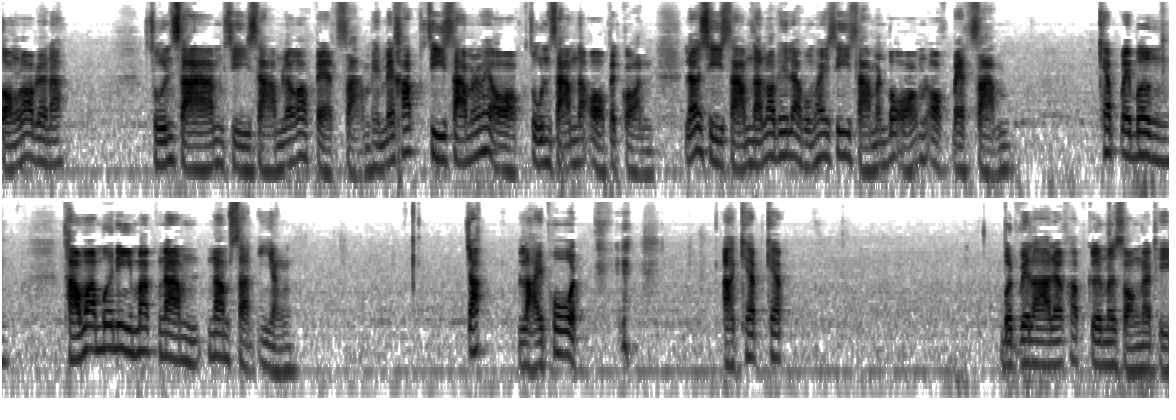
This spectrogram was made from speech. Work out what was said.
สองรอบแล้วนะ ศูนย์สามสี่สามแล้วก็แปดสามเห็นไหมครับสี่สามมันไม่ออกศูนย์สามนะออกไปก่อน แล้วสี่สามนะรอบที่แล้วผมให้สี่สามมันบ่ออกมันออกแปดสามแคปไปเบิงถามว่าเมื่อนี้มักนามนามสัตว์เอียง จักหลายโพดอะแคปแคปเบิดเวลาแล้วครับ เกินมาสองนาที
